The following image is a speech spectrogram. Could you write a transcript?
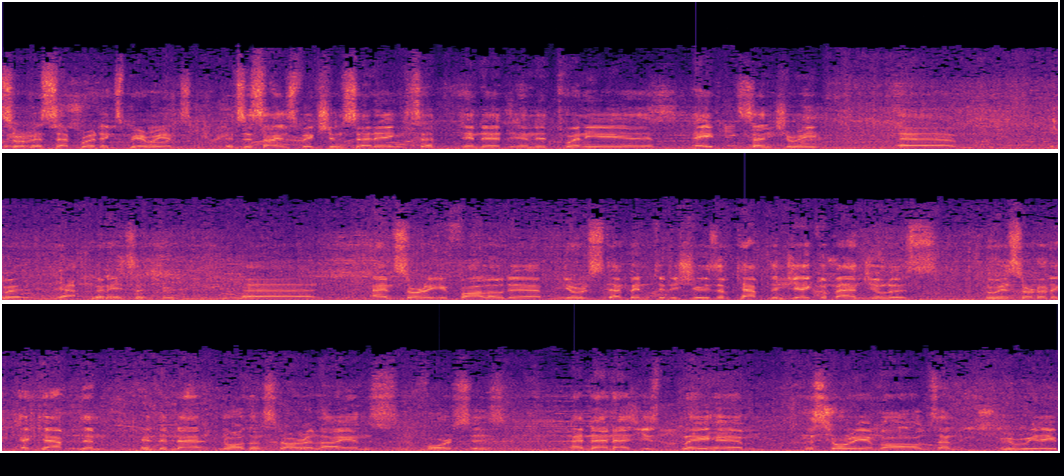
sort of a separate experience. It's a science fiction setting set in the in the 28th century. Um, yeah, 28th century, uh, and sort of you follow the you step into the shoes of Captain Jacob Angelus, who is sort of a, captain in the Na- Northern Star Alliance forces. And then as you play him, the story evolves, and we really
